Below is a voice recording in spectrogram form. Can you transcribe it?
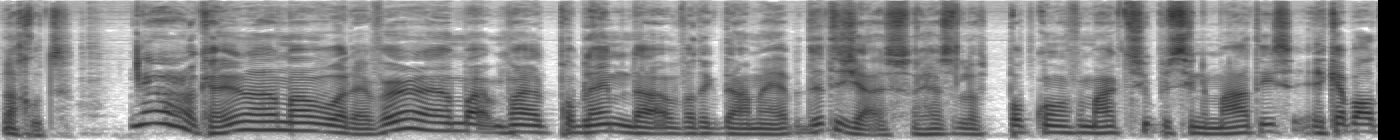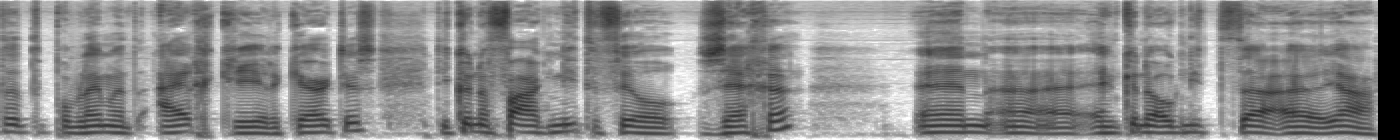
Maar goed. Ja, oké, nou, maar whatever. Eh, maar, maar het probleem daar, wat ik daarmee heb, dit is juist hersenloos popcorn vermaakt, super cinematisch. Ik heb altijd het probleem met eigen gecreëerde characters. Die kunnen vaak niet te veel zeggen. En, eh, en kunnen ook niet, ja,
